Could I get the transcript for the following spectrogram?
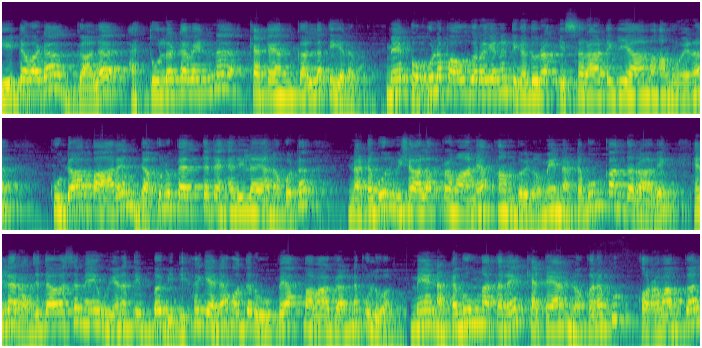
ඊට වඩා ගල ඇතුළට වෙන්න කැටයන් කල්ල තියෙනවා. මේ පොකුණ පවුකරගෙන ටිකදුරක් ඉස්සරාට ගියාම හමුවෙන කුඩා පාරෙන් දකුණු පැත්තට හැරිලා යනකොට නටබුන් විශාල ප්‍රමාණයක් හම්බවෙන මේ නටබුන් කන්දරාවෙන් හෙළ රජදවස මේ උයන තිබ්බ විදිහ ගැන හොඳ රූපයක් මවාගන්න පුළුවන්. මේ නටබුන් අතරේ කැටයන් නොකරපු කොරවක්ගල්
